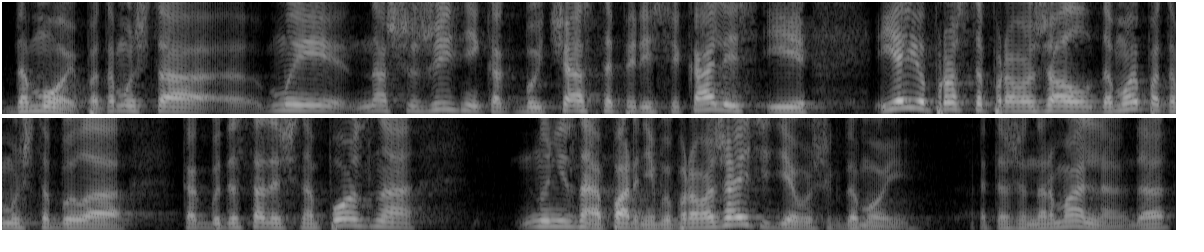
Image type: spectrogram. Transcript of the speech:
домой, потому что э, мы, наши жизни как бы часто пересекались, и, и я ее просто провожал домой, потому что было как бы достаточно поздно. Ну, не знаю, парни, вы провожаете девушек домой? Это же нормально, да?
